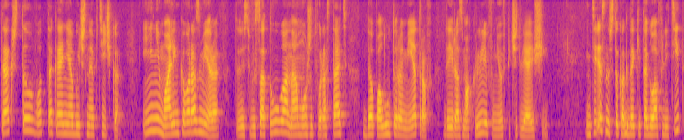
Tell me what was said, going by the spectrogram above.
Так что вот такая необычная птичка – и не маленького размера, то есть высоту она может вырастать до полутора метров, да и размах крыльев у нее впечатляющий. Интересно, что когда китоглав летит,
